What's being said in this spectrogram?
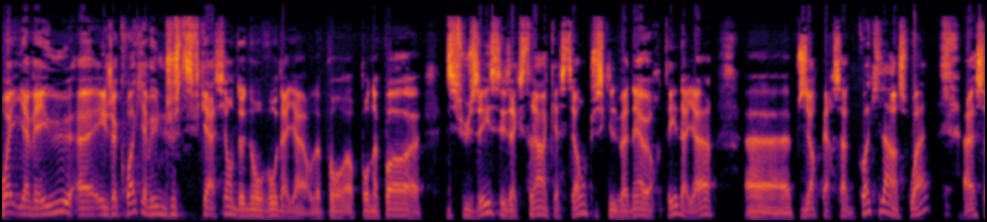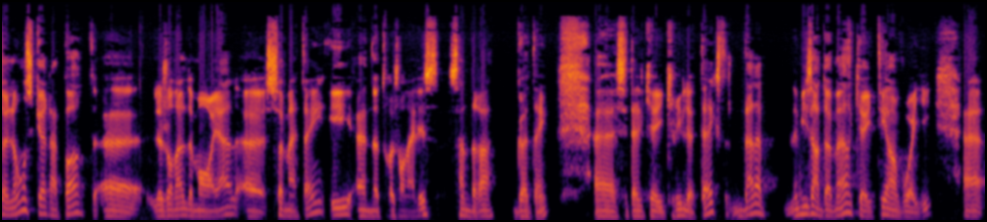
Oui, il y avait eu, euh, et je crois qu'il y avait une justification de nouveau d'ailleurs pour pour ne pas euh, diffuser ces extraits en question, puisqu'ils venaient heurter d'ailleurs euh, plusieurs personnes. Quoi qu'il en soit, selon ce que rapporte le journal de Montréal ce matin et notre journaliste Sandra Godin, c'est elle qui a écrit le texte dans la, la, mise en demeure qui a été envoyée à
